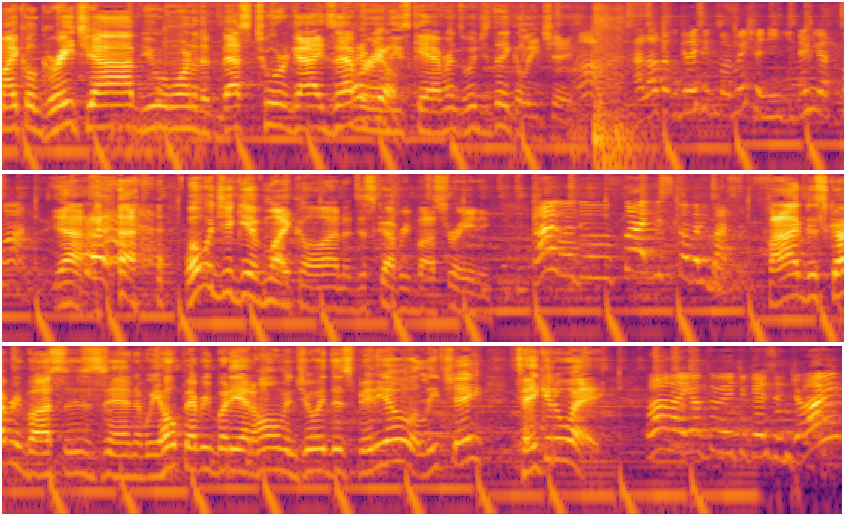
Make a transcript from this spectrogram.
Michael, great job. You were one of the best tour guides ever in these caverns. What'd you think, Alice? Oh, a lot of great information and and you're fun. Yeah. what would you give Michael on a Discovery Bus rating? I will do five discovery buses. Five Discovery Buses, and we hope everybody at home enjoyed this video. Alice, take it away. Well, I hope that you guys enjoy.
